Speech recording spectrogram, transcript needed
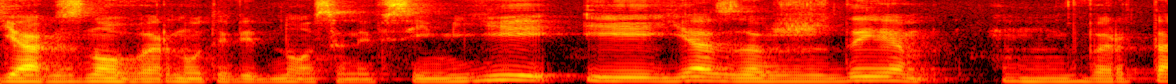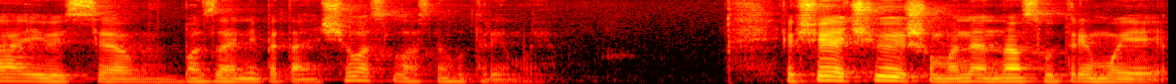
як знову вернути відносини в сім'ї. І я завжди вертаюся в базальні питання, що вас власне утримує. Якщо я чую, що мене нас утримує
